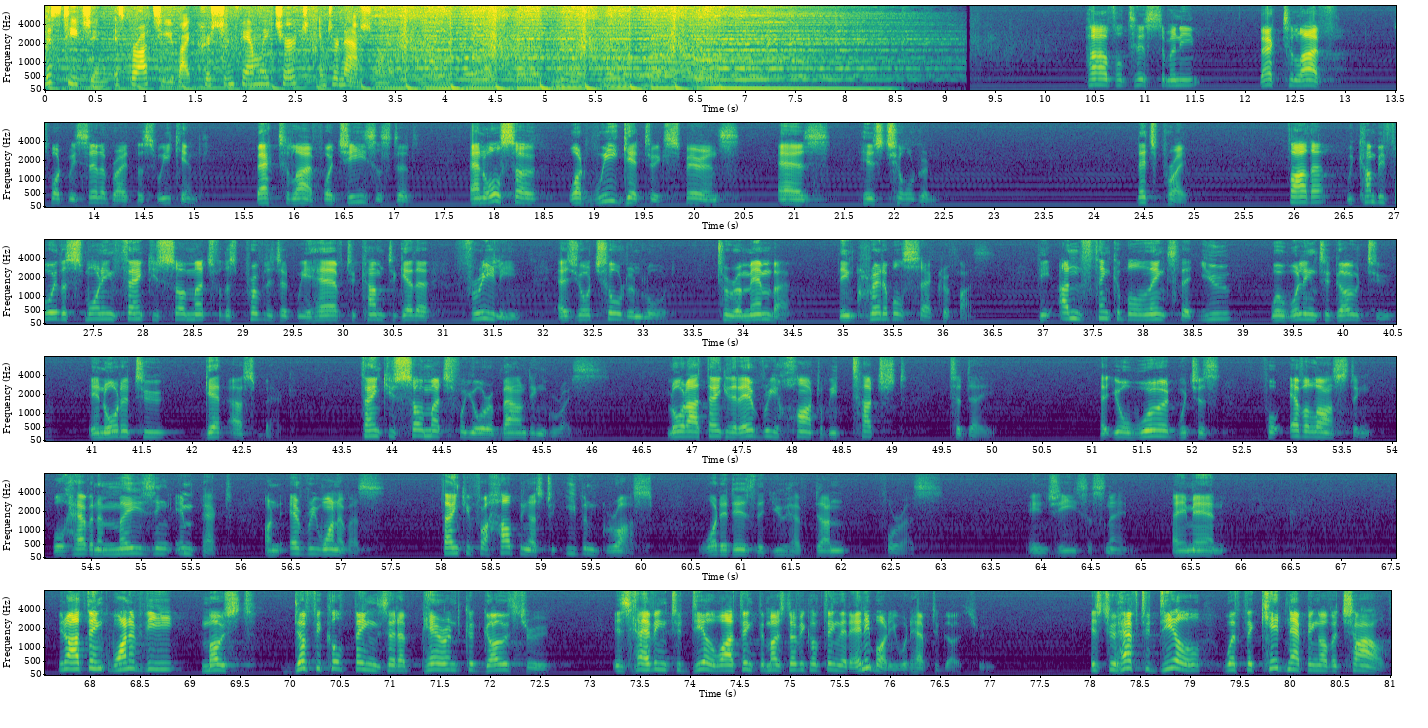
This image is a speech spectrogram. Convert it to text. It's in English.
This teaching is brought to you by Christian Family Church International. Powerful testimony, back to life. It's what we celebrate this weekend. Back to life, what Jesus did, and also what we get to experience as his children. Let's pray. Father, we come before you this morning. Thank you so much for this privilege that we have to come together freely as your children, Lord, to remember the incredible sacrifice, the unthinkable lengths that you were willing to go to in order to get us back. Thank you so much for your abounding grace. Lord, I thank you that every heart will be touched today, that your word, which is for everlasting, will have an amazing impact on every one of us. Thank you for helping us to even grasp what it is that you have done for us. In Jesus' name, amen. You know, I think one of the most difficult things that a parent could go through is having to deal, well, I think the most difficult thing that anybody would have to go through is to have to deal with the kidnapping of a child.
